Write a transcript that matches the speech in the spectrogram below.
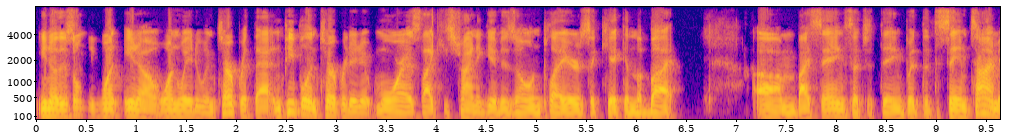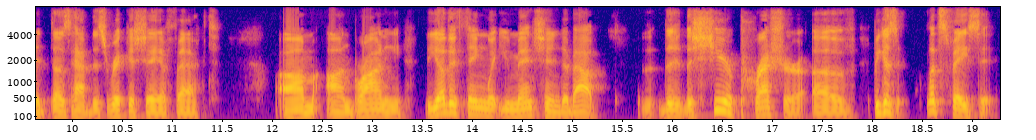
You know, there's only one, you know, one way to interpret that, and people interpreted it more as like he's trying to give his own players a kick in the butt um, by saying such a thing. But at the same time, it does have this ricochet effect um, on Bronny. The other thing, what you mentioned about the the sheer pressure of because let's face it,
